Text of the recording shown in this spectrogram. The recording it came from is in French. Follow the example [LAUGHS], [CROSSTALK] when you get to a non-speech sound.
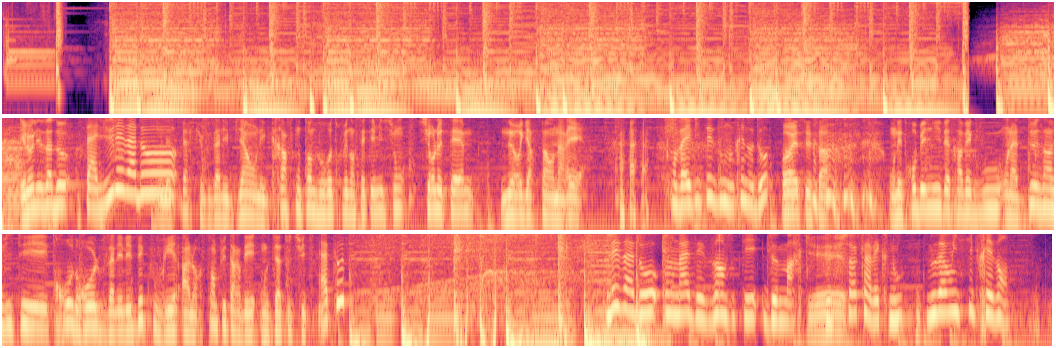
Hello les ados. Salut les On ados espère que vous allez bien, on est grave content de vous retrouver dans cette émission sur le thème Ne regarde pas en arrière. [LAUGHS] On va éviter de vous montrer nos dos. Ouais, c'est ça. [LAUGHS] on est trop bénis d'être avec vous, on a deux invités trop drôles, vous allez les découvrir, alors sans plus tarder, on se dit à tout de suite. À toutes Les ados, on a des invités de marque, de choc avec nous. Nous avons ici présent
